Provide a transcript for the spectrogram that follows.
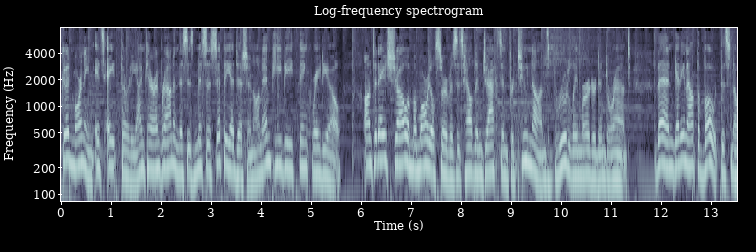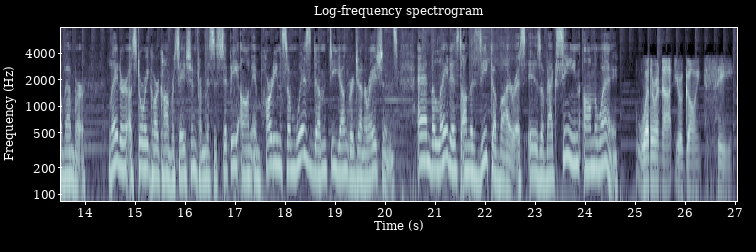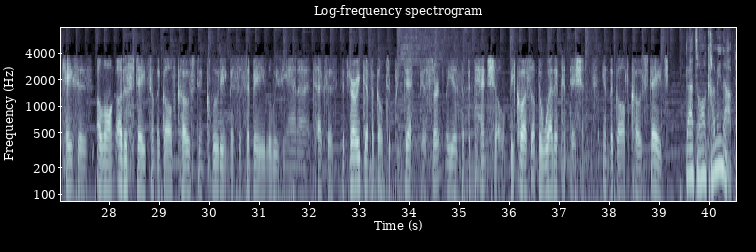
Good morning. It's 8:30. I'm Karen Brown and this is Mississippi Edition on MPB Think Radio. On today's show, a memorial service is held in Jackson for two nuns brutally murdered in Durant. Then, getting out the vote this November. Later, a StoryCorps conversation from Mississippi on imparting some wisdom to younger generations. And the latest on the Zika virus is a vaccine on the way. Whether or not you're going to see cases along other states on the Gulf Coast, including Mississippi, Louisiana, and Texas, it's very difficult to predict. There certainly is the potential because of the weather conditions in the Gulf Coast states. That's all coming up.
